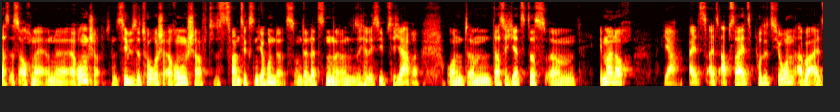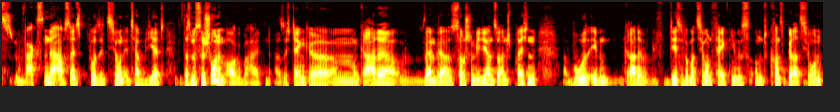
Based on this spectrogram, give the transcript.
das ist auch eine, eine Errungenschaft, eine zivilisatorische Errungenschaft des 20. Jahrhunderts und der letzten äh, sicherlich 70 Jahre. Und ähm, dass sich jetzt das ähm, immer noch ja, als, als Abseitsposition, aber als wachsende Abseitsposition etabliert, das müsst ihr schon im Auge behalten. Also ich denke, ähm, gerade wenn wir Social Media und so ansprechen, wo eben gerade Desinformation, Fake News und Konspiration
